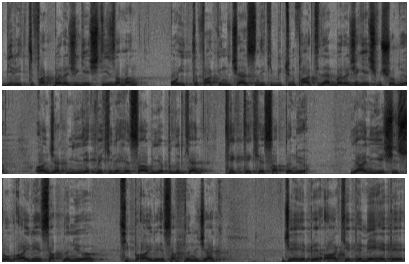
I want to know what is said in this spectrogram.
bir ittifak barajı geçtiği zaman o ittifakın içerisindeki bütün partiler barajı geçmiş oluyor. Ancak milletvekili hesabı yapılırken tek tek hesaplanıyor. Yani Yeşil Sol ayrı hesaplanıyor, tip ayrı hesaplanacak. CHP, AKP, MHP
